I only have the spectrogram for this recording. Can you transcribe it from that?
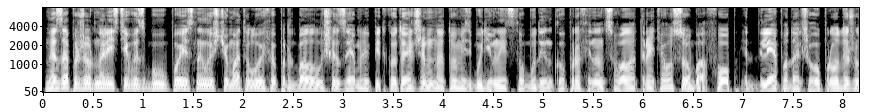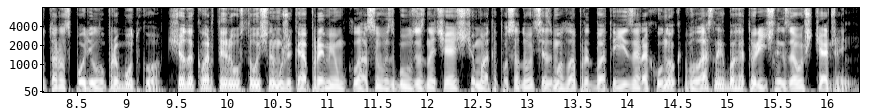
На запит журналістів СБУ пояснили, що мати Лойфа придбала лише землю під котеджем, натомість будівництво будинку профінансувала третя особа ФОП для подальшого продажу та розподілу прибутку. Щодо квартири у столичному ЖК преміум класу в СБУ зазначають, що мати посадовця змогла придбати її за рахунок власних багаторічних заощаджень.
